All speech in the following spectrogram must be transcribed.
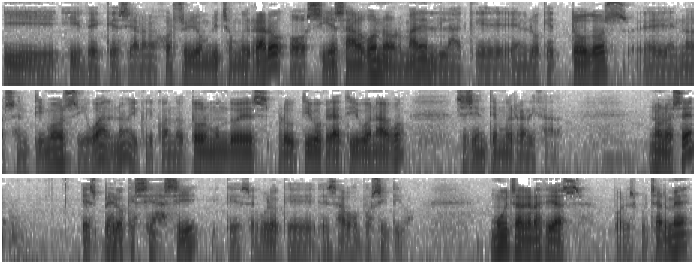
y, de que si a lo mejor soy un bicho muy raro o si es algo normal en la que en lo que todos eh, nos sentimos igual, ¿no? Y que cuando todo el mundo es productivo, creativo en algo, se siente muy realizado. No lo sé. Espero que sea así que seguro que es algo positivo. Muchas gracias por escucharme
